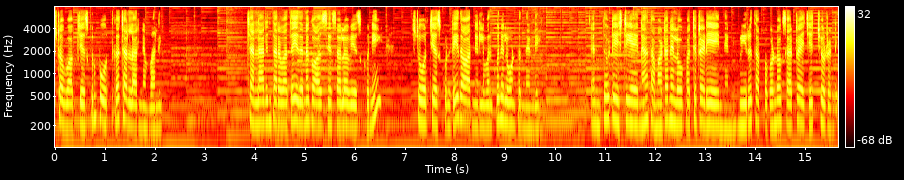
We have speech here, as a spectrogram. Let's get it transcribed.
స్టవ్ ఆఫ్ చేసుకుని పూర్తిగా చల్లారనివ్వాలి. చల్లారిన తర్వాత ఏదైనా గాజు సీసాలో వేసుకుని స్టోర్ చేసుకుంటే ఇది ఆరు నెలల వరకు నిల్వ ఉంటుందండి. ఎంతో టేస్టీ అయిన టమాటా నిల్వ పచ్చడి రెడీ అయిందండి. మీరు తప్పకుండా ఒకసారి ట్రై చేసి చూడండి.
